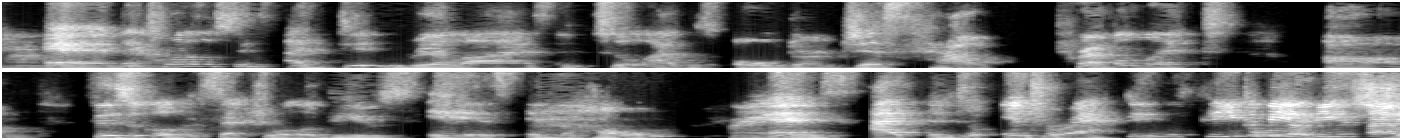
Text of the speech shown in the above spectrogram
Wow. And that's Yeah. one of those things I didn't realize until I was older just how prevalent um, physical and sexual abuse is in the home. Right. And I interacting with So you can be abused by just-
